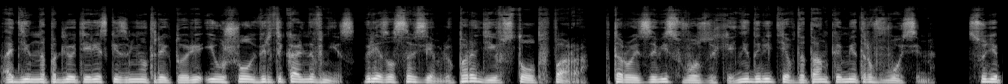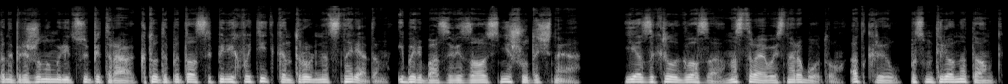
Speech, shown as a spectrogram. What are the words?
Один на подлете резко изменил траекторию и ушел вертикально вниз, врезался в землю, породив столб пара. Второй завис в воздухе, не долетев до танка метров восемь. Судя по напряженному лицу Петра, кто-то пытался перехватить контроль над снарядом, и борьба завязалась нешуточная. Я закрыл глаза, настраиваясь на работу, открыл, посмотрел на танк.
